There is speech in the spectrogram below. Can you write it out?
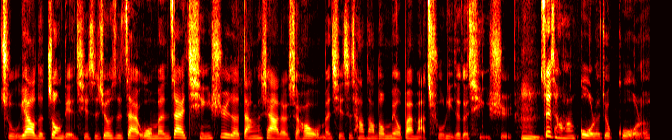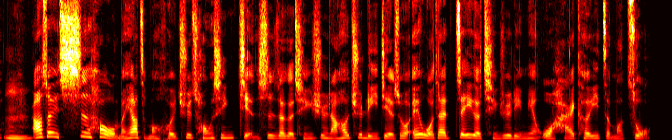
主要的重点其实就是在我们在情绪的当下的时候，我们其实常常都没有办法处理这个情绪，嗯所以常常过了就过了。嗯然后，所以事后我们要怎么回去重新检视这个情绪，然后去理解说，哎，我在这一个情绪里面，我还可以怎么做？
